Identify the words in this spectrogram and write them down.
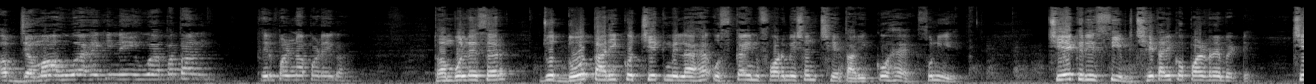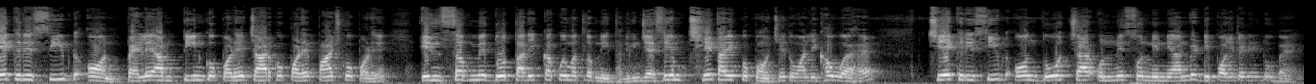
अब जमा हुआ है कि नहीं हुआ है, पता नहीं। फिर पढ़ना पड़ेगा। तो हम बोल रहे सर, जो दो तारीख को चेक मिला है, उसका इंफॉर्मेशन छह तारीख को है। सुनिए। चेक रिसीव्ड छह तारीख को पढ़ रहे हैं बेटे। चेक रिसीव्ड ऑन पहले आप तीन को पढ़े, चार को पढ़े, पाँच को पढ़े, इन सब में दो तारीख का कोई मतलब नहीं था। लेकिन जैसे हम छह तारीख को पहुँचे तो वहाँ लिखा हुआ है, चेक रिसीव्ड ऑन दो चार उन्नीस सौ निन्यानवे डिपोजिटेड इन टू बैंक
